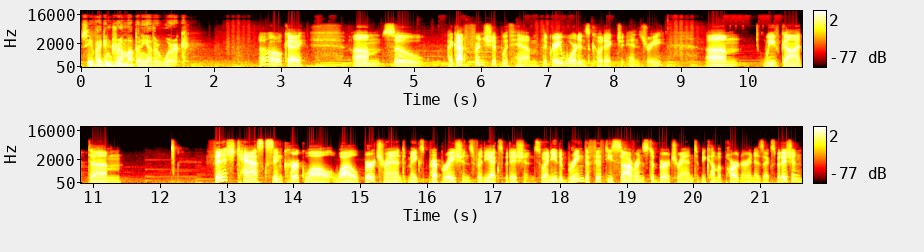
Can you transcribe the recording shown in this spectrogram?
see if I can drum up any other work. Oh, okay. Um, so I got friendship with him, the Grey Warden's Codex entry. Um, we've got um, finished tasks in Kirkwall while Bertrand makes preparations for the expedition. So I need to bring the 50 sovereigns to Bertrand to become a partner in his expedition.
